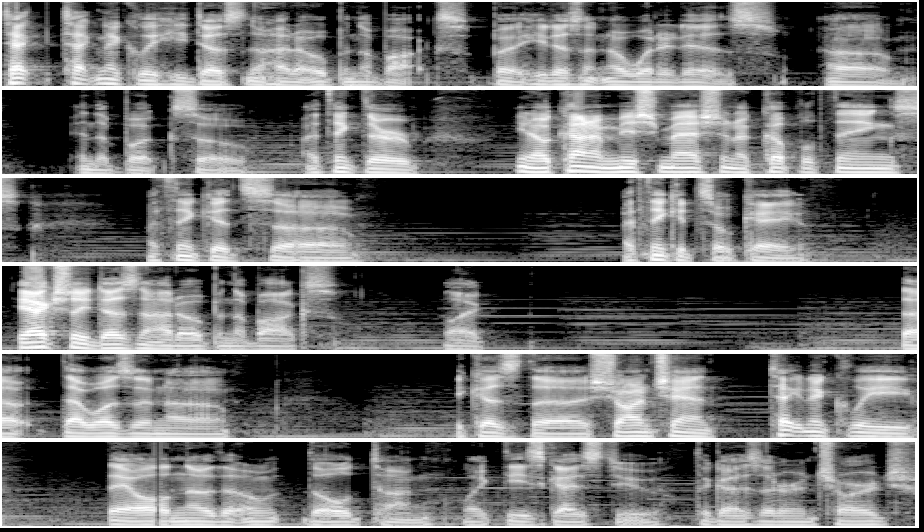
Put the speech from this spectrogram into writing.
Tec- technically, he does know how to open the box, but he doesn't know what it is um, in the book. So I think they're, you know, kind of mishmashing a couple things. I think it's, uh, I think it's okay. He actually does know how to open the box, like that. That wasn't uh, because the Seanchan technically they all know the the old tongue, like these guys do, the guys that are in charge.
